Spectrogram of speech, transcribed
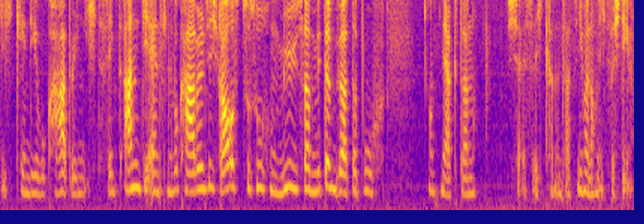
ich kenne die Vokabeln nicht. Fängt an, die einzelnen Vokabeln sich rauszusuchen, mühsam mit dem Wörterbuch und merkt dann, scheiße, ich kann den Satz immer noch nicht verstehen.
